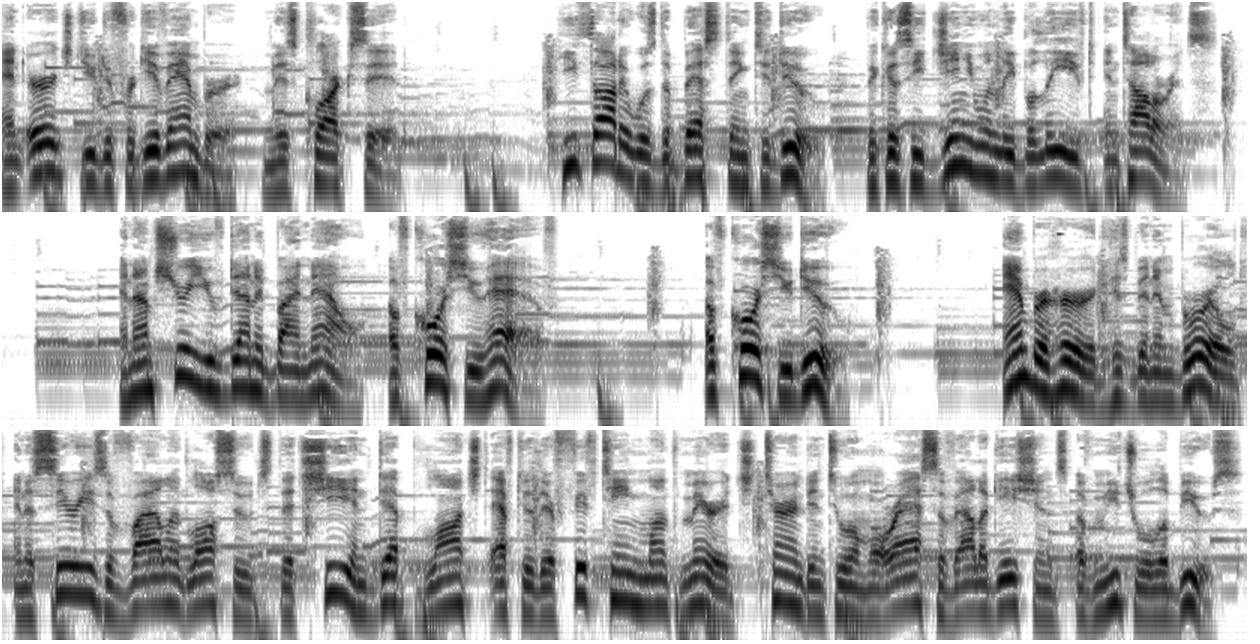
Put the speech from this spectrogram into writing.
and urged you to forgive Amber, Ms. Clarke said. He thought it was the best thing to do, because he genuinely believed in tolerance. And I'm sure you've done it by now, of course you have. Of course you do. Amber Heard has been embroiled in a series of violent lawsuits that she and Depp launched after their 15 month marriage turned into a morass of allegations of mutual abuse.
